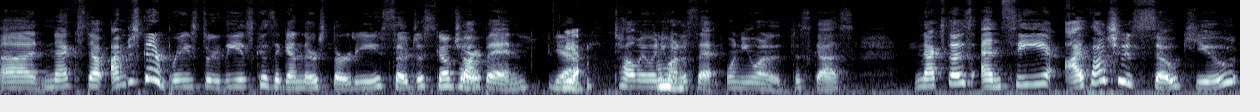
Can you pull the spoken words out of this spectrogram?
Uh, next up, I'm just gonna breeze through these because again, there's 30, so just Go jump in. Yeah. Yeah. Tell me when you want to sit, when you want to discuss. Next is Ency. I thought she was so cute,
